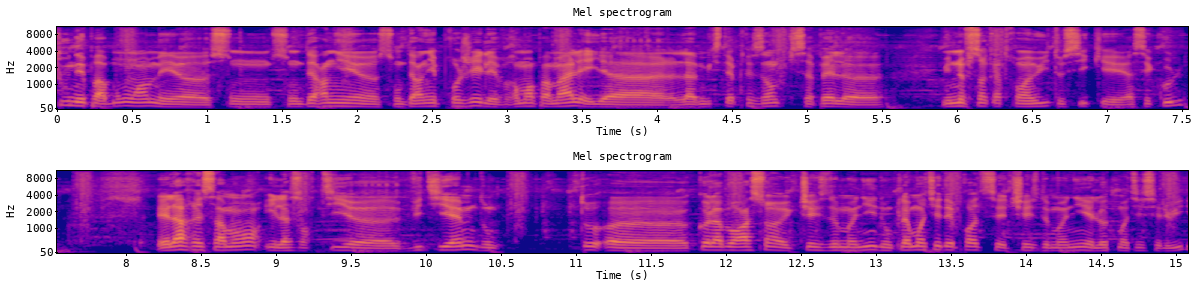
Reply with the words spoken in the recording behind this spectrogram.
tout, n'est pas bon, hein, mais son, dernier, son dernier projet, il est vraiment pas mal. Et il y a la mixtape précédente qui s'appelle euh, 1988 aussi, qui est assez cool. Et là, récemment, il a sorti VTM, donc collaboration avec Chase the Money. Donc la moitié des prods, c'est Chase the Money et l'autre moitié, c'est lui.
